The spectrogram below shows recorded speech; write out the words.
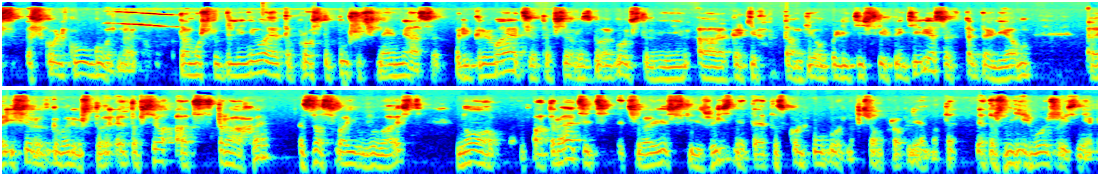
сколько угодно. Потому что для него это просто пушечное мясо. Прикрывается это все разглагольствованием о каких-то там геополитических интересах и так далее. Я вам э, еще раз говорю, что это все от страха за свою власть, но потратить человеческие жизни, да это сколько угодно. В чем проблема-то? Это же не его жизни.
